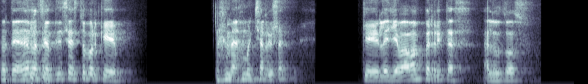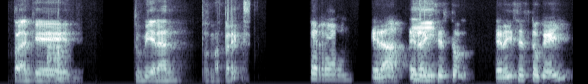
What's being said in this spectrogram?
No tenían relación de incesto porque me da mucha risa. Que le llevaban perritas a los dos para que tuvieran pues, más perritas. perrearon. ¿Era, era, Y- incesto, ¿Era incesto gay?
